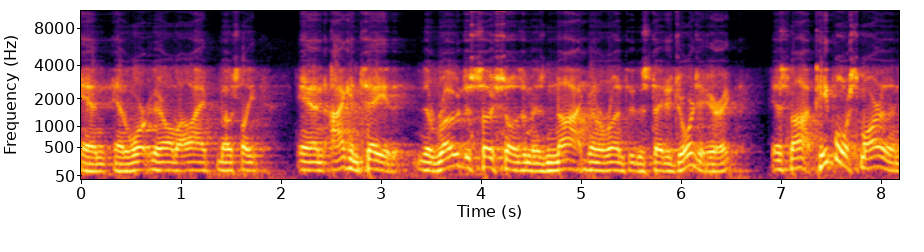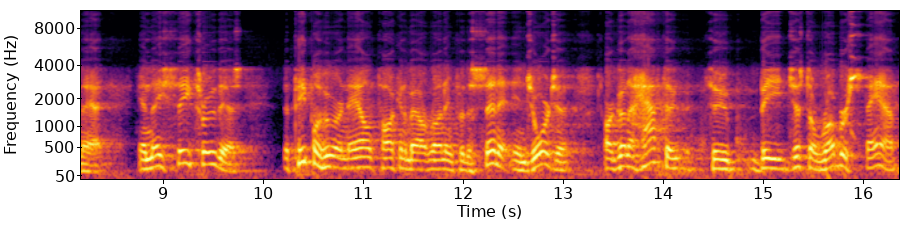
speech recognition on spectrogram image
and, and worked there all my life mostly. And I can tell you that the road to socialism is not going to run through the state of Georgia, Erick. It's not. People are smarter than that, and they see through this. The people who are now talking about running for the Senate in Georgia are going to have to, to be just a rubber stamp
